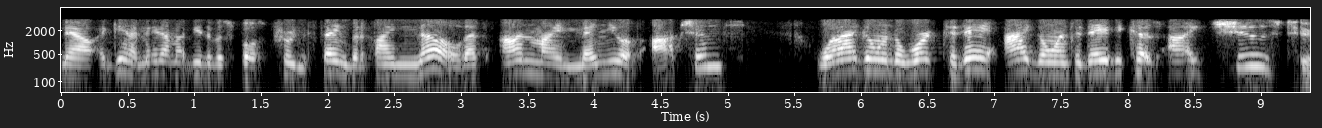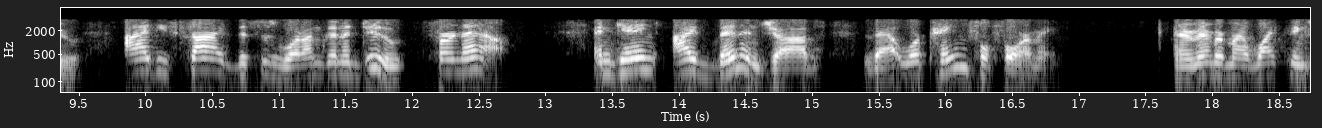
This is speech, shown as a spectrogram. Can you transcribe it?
Now, again, it may not be the most prudent thing, but if I know that's on my menu of options, when I go into work today, I go in today because I choose to. I decide this is what I'm going to do for now. And gang, I've been in jobs that were painful for me. And I remember my wife being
